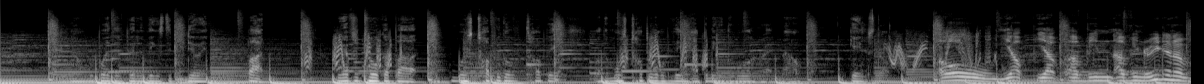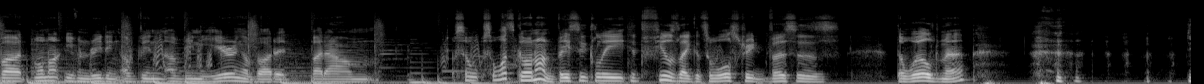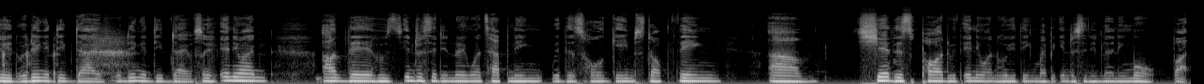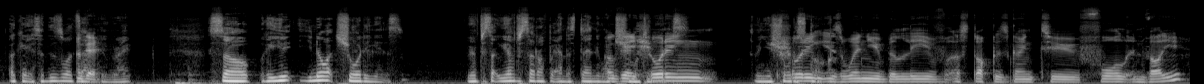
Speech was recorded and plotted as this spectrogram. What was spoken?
know, we both have better things to be doing. But we have to talk about the most topical topic the most topical thing happening in the world right now. GameStop. Oh, yep, yep. I've been, I've been reading about. Well, not even reading. I've been, I've been hearing about it. But um, so, so what's going on? Basically, it feels like it's Wall Street versus the world, man. Dude, we're doing a deep dive. We're doing a deep dive. So if anyone out there who's interested in knowing what's happening with this whole GameStop thing, um, share this pod with anyone who you think might be interested in learning more. But okay, so this is what's Okay. happening, right? So okay, you, you know what shorting is. We have to start, we have to start off by understanding what Okay, shorting, is. shorting, When you short shorting is when you believe a stock is going to fall in value.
